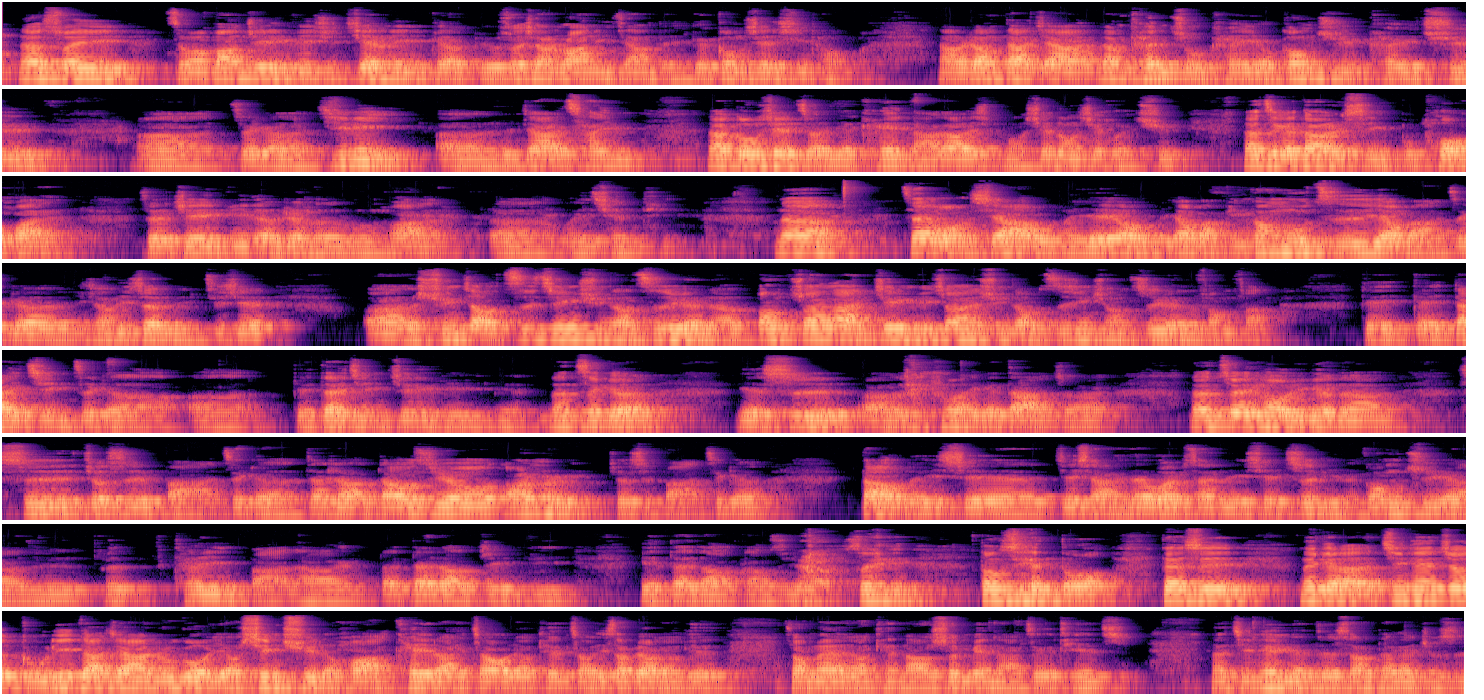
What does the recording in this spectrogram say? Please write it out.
那所以怎么帮精灵 V 去建立一个，比如说像 Runny 这样的一个贡献系统，然后让大家让坑主可以有工具可以去啊这个激励呃人家来参与，那贡献者也可以拿到某些东西回去，那这个当然是以不破坏这 JV 的任何文化呃为前提。那再往下，我们也有要把平方募资，要把这个影响力证明这些，呃，寻找资金、寻找资源的，帮专案、接力力专案寻找资金、寻找资源的方法，给给带进这个呃，给带进接力力里面。那这个也是呃另外一个大的专案。那最后一个呢，是就是把这个叫叫 DAO Armory，就是把这个道的一些接下来在 Web 三的一些治理的工具啊，就是可可以把它带带到 g b 也带到高级了，所以东西很多。但是那个今天就鼓励大家，如果有兴趣的话，可以来找我聊天，找伊莎贝尔聊天，找麦聊天，然后顺便拿这个贴纸。那今天原则上大概就是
